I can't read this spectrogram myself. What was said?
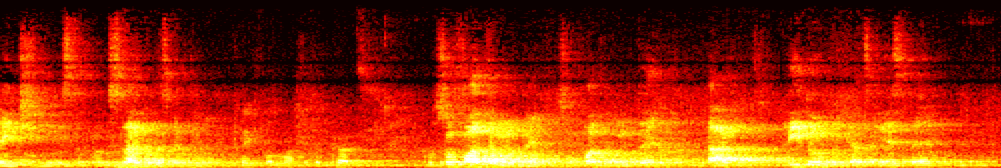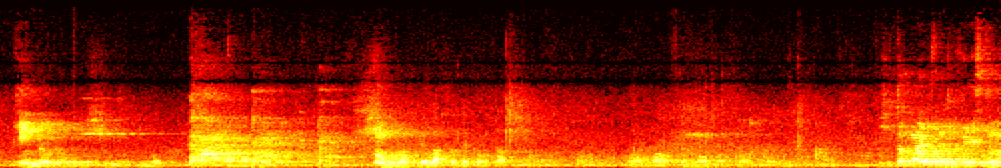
De aici, este slide-ul respectiv. Trei formate de cărți. Sunt foarte multe, sunt foarte multe, dar liderul pe piață este Kindle. și nu. Nu? Nu e la fel de contat. La bază nouă. Și tocmai pentru că este un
